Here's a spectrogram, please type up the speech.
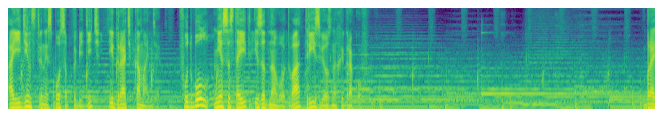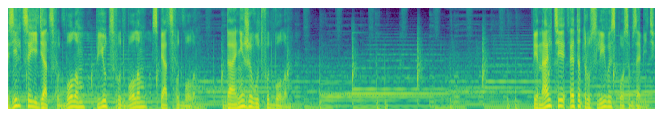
А единственный способ победить – играть в команде. Футбол не состоит из одного, два, три звездных игроков. Бразильцы едят с футболом, пьют с футболом, спят с футболом. Да они живут футболом. Пенальти – это трусливый способ забить.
